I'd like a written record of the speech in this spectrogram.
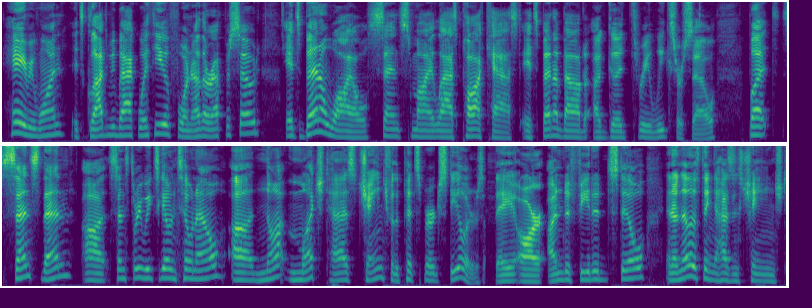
Hey everyone, it's glad to be back with you for another episode. It's been a while since my last podcast. It's been about a good three weeks or so. But since then, uh, since three weeks ago until now, uh, not much has changed for the Pittsburgh Steelers. They are undefeated still. And another thing that hasn't changed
